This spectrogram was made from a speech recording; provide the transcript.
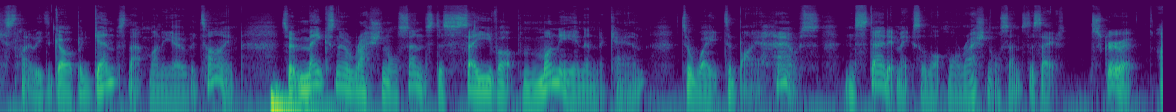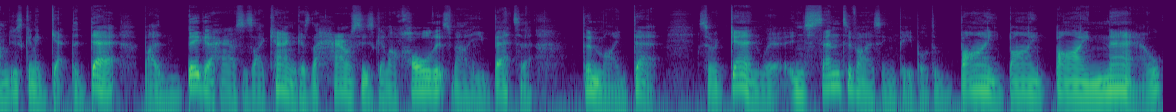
is likely to go up against that money over time. So it makes no rational sense to save up money in an account to wait to buy a house. Instead, it makes a lot more rational sense to say, screw it, I'm just going to get the debt, buy as big a house as I can because the house is going to hold its value better than my debt. So again, we're incentivizing people to buy, buy, buy now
